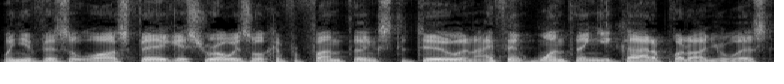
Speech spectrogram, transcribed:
When you visit Las Vegas, you're always looking for fun things to do, and I think one thing you got to put on your list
